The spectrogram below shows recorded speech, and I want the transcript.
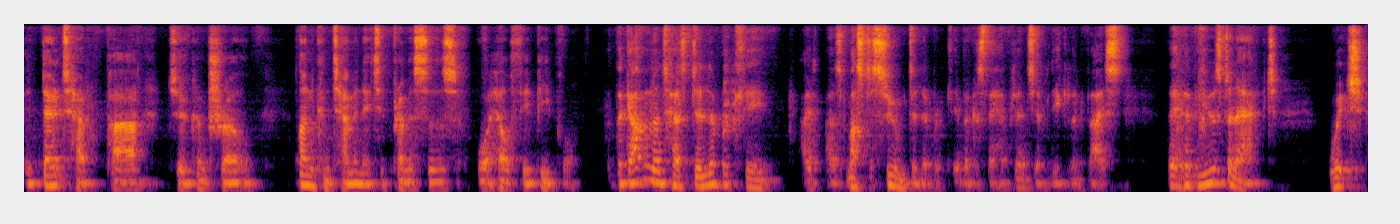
They don't have power to control uncontaminated premises or healthy people. The government has deliberately, I, must assume deliberately, because they have plenty of legal advice, they have used an act which,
